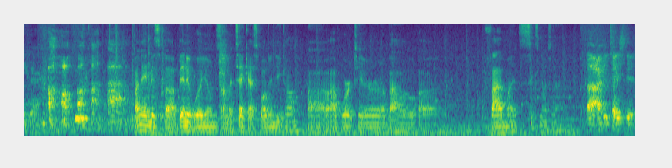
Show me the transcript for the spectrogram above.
either. My name is uh, Bennett Williams. I'm a tech at Spalding Decon. Uh, I've worked here about uh, five months, six months now. Uh, I could taste it.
